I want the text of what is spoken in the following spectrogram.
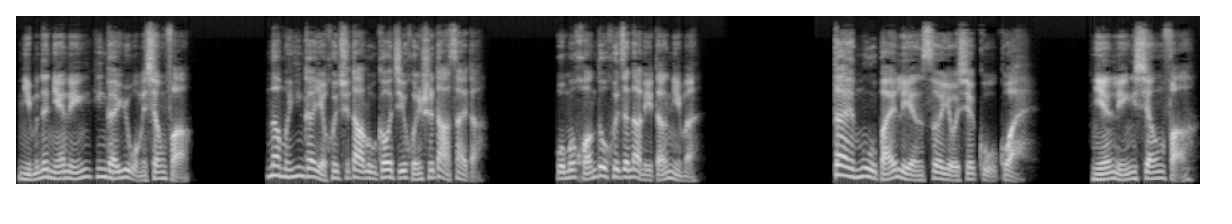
你们的年龄应该与我们相仿，那么应该也会去大陆高级魂师大赛的。我们黄豆会在那里等你们。”戴沐白脸色有些古怪，年龄相仿，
